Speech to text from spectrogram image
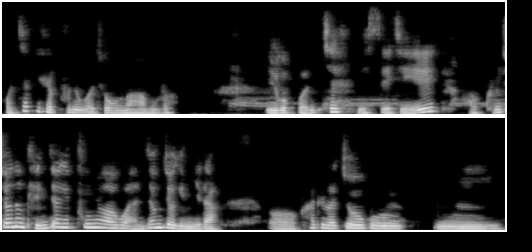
어차피 베푸는 거 좋은 마음으로. 일곱 번째 메시지. 어, 금전은 굉장히 풍요하고 안정적입니다. 어, 카드가 조금, 음,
